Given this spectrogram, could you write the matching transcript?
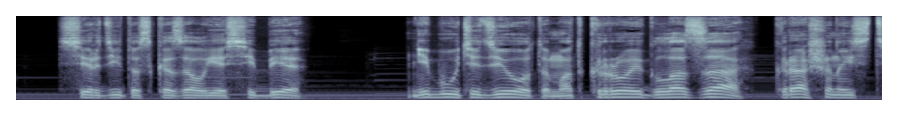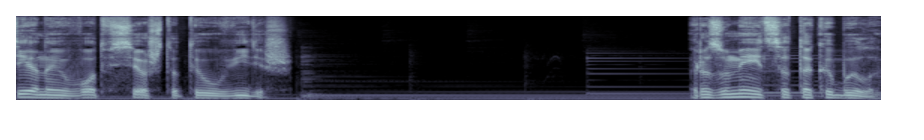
— сердито сказал я себе, — не будь идиотом, открой глаза, крашеные стены — вот все, что ты увидишь. Разумеется, так и было.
